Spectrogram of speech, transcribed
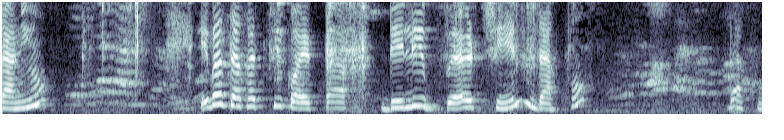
জানিও। এবার দেখাচ্ছি কয়েকটা ডেলি ওয়্যার চেন দেখো। দেখো,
